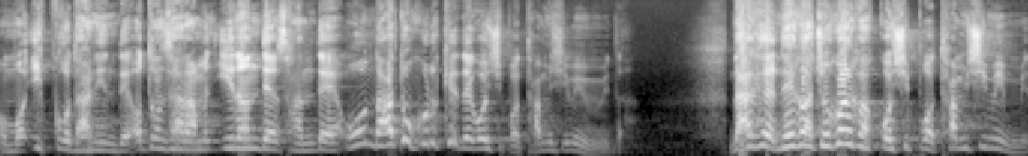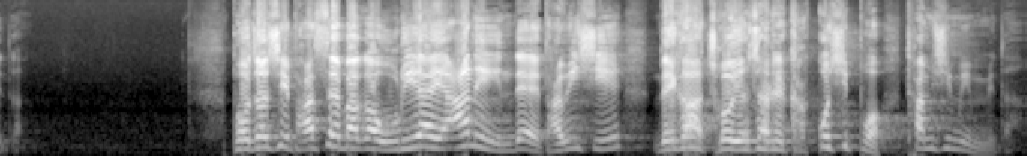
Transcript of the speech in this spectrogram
뭐 입고 다닌대. 어떤 사람은 이런 데 산대. 어, 나도 그렇게 되고 싶어. 탐심입니다. 나가, 내가 저걸 갖고 싶어. 탐심입니다. 버젓이 바세바가 우리아의 아내인데 다윗이 내가 저 여자를 갖고 싶어. 탐심입니다.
